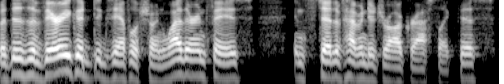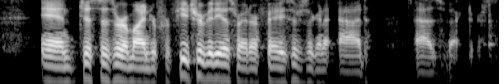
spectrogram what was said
But this is a very good example of showing why they're in phase instead of having to draw graphs like this. And just as a reminder for future videos, right, our phasors are going to add as vectors.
